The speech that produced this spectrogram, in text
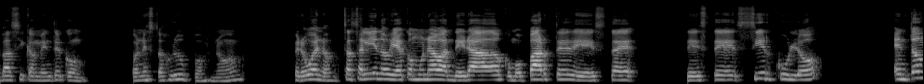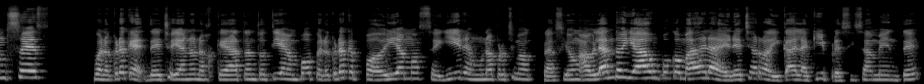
básicamente con, con estos grupos, ¿no? Pero bueno, está saliendo ya como una banderada, como parte de este, de este círculo entonces, bueno, creo que de hecho ya no nos queda tanto tiempo, pero creo que podríamos seguir en una próxima ocasión hablando ya un poco más de la derecha radical aquí, precisamente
